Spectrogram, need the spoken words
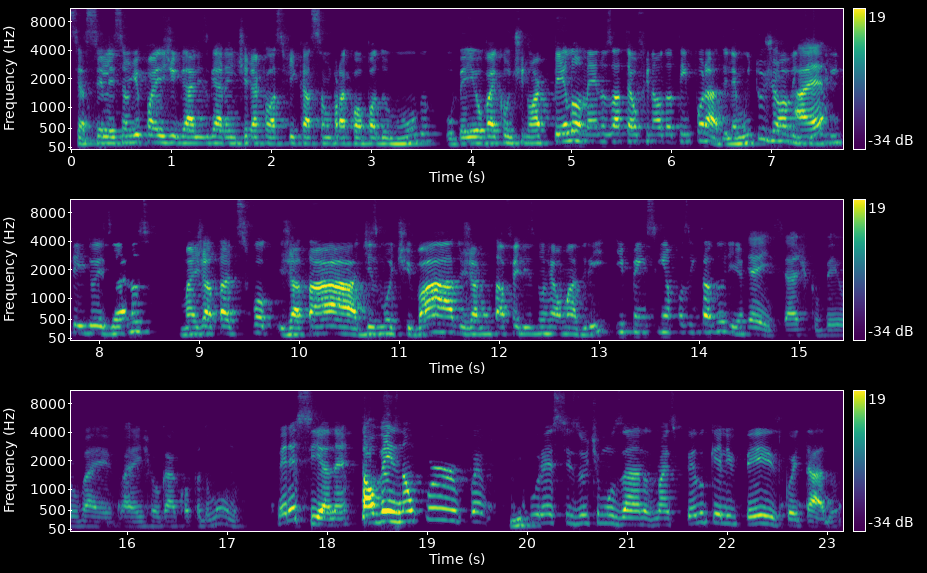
Se a seleção de País de Gales garantir a classificação para a Copa do Mundo, o Bale vai continuar pelo menos até o final da temporada. Ele é muito jovem, ah, tem é? 32 anos, mas já está já tá desmotivado, já não está feliz no Real Madrid e pensa em aposentadoria. E aí, você acha que o Bale vai, vai jogar a Copa do Mundo? Merecia, né? Talvez não por, por, por esses últimos anos, mas pelo que ele fez, coitado.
